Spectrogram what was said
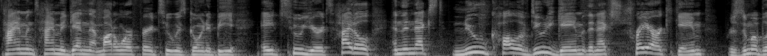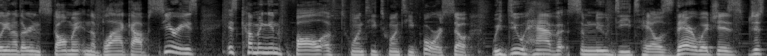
time and time again that Modern Warfare 2 is going to be a two year title, and the next new Call of Duty game, the next Treyarch game, presumably another installment in the Black Ops series, is coming in fall of 2024. So we do have some new details there, which is just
